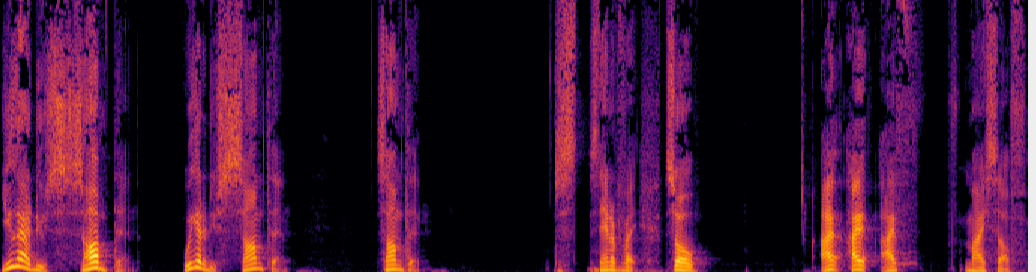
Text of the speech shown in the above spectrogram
You got to do something. We got to do something. Something. Just stand up and fight. So I I I've myself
